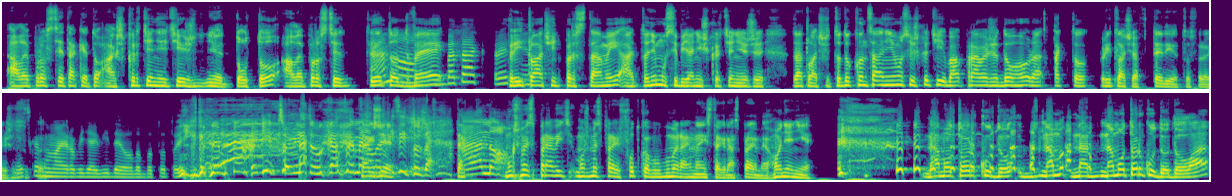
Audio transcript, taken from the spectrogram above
Ale proste takéto, a škrtenie tiež nie toto, ale proste tieto Áno, dve iba tak, presne. pritlačiť prstami a to nemusí byť ani škrtenie, že zatlačiť. To dokonca ani nemusíš škrtiť, iba práve, že dohora takto pritlačia. Vtedy je to spravíš, že Dneska super. sme mali robiť aj video, lebo toto nikto nebude vedieť, čo my tu ukazujeme, Takže- ale my si tu, že Tak áno. Môžeme spraviť, môžeme spraviť fotku alebo bumerang na Instagram. Spravíme honenie. Na motorku do, na, na, na motorku do dola.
